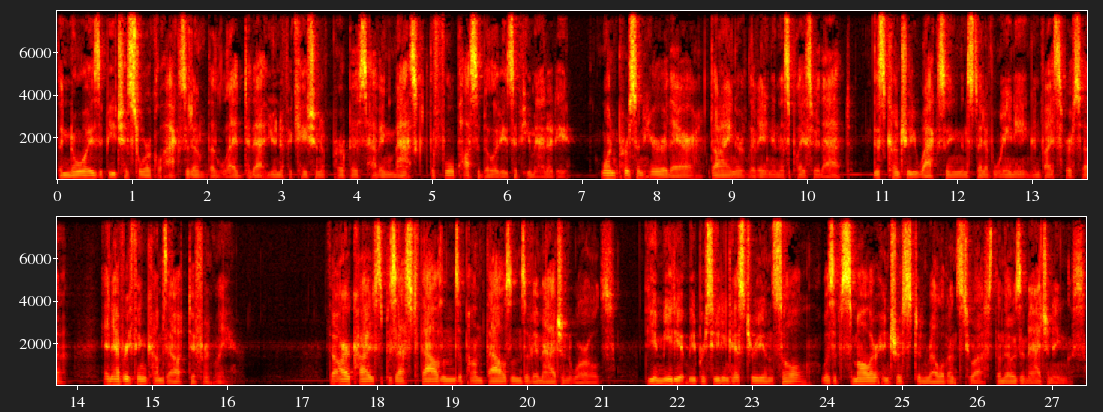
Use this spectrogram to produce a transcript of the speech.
the noise of each historical accident that led to that unification of purpose having masked the full possibilities of humanity. One person here or there, dying or living in this place or that, this country waxing instead of waning, and vice versa, and everything comes out differently. The archives possessed thousands upon thousands of imagined worlds. The immediately preceding history and soul was of smaller interest and relevance to us than those imaginings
